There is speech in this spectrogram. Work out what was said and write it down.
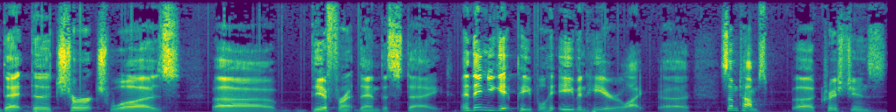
that the church was uh, different than the state. And then you get people even here, like uh, sometimes uh, Christians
